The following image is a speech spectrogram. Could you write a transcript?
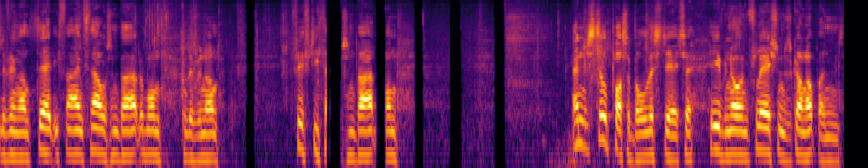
living on 35,000 baht a month, living on 50,000 baht a month. And it's still possible this data, even though inflation has gone up and,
